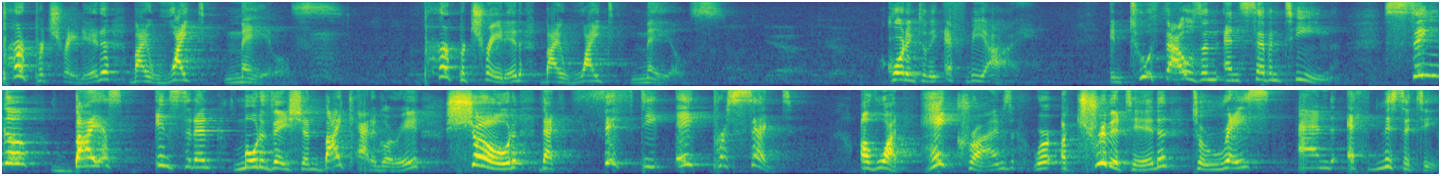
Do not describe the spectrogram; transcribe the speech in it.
perpetrated by white males. Perpetrated by white males. According to the FBI, in 2017, single bias incident motivation by category showed that 58% of what? Hate crimes were attributed to race and ethnicity.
